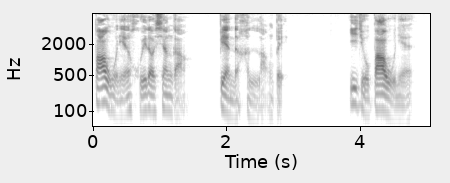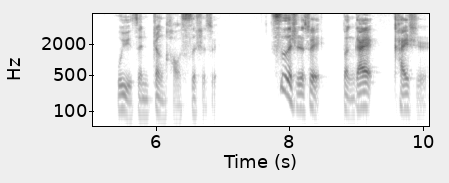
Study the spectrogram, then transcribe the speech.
八五年回到香港变得很狼狈。一九八五年，吴宇森正好四十岁，四十岁本该开始。”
